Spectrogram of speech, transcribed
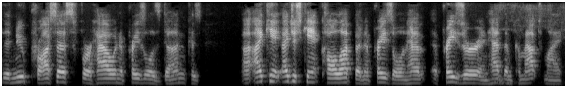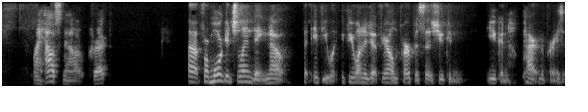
the new process for how an appraisal is done? Because I can't I just can't call up an appraisal and have appraiser and have them come out to my my house now, correct? Uh, for mortgage lending, no. But if you if you want to do it for your own purposes, you can you can hire an appraiser.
